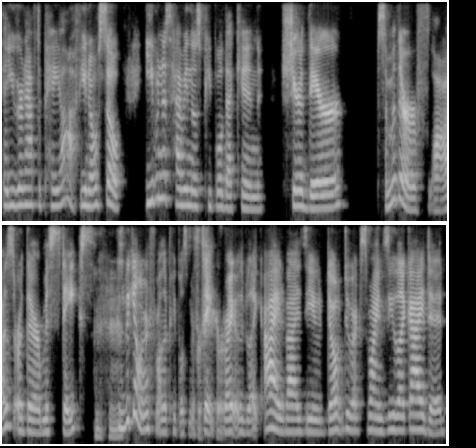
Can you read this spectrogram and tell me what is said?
that you're going to have to pay off, you know? So even as having those people that can share their some of their flaws or their mistakes because mm-hmm. we can learn from other people's mistakes, sure. right? It would be like, I advise you don't do X, Y, and Z like I did.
